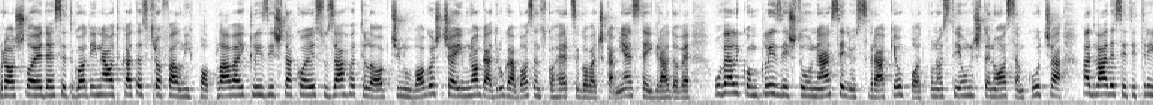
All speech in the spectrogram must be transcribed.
Prošlo je deset godina od katastrofalnih poplava i klizišta koje su zahvatile općinu Vogošća i mnoga druga bosansko-hercegovačka mjesta i gradove. U velikom klizištu u naselju Svrake u potpunosti je uništeno osam kuća, a 23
